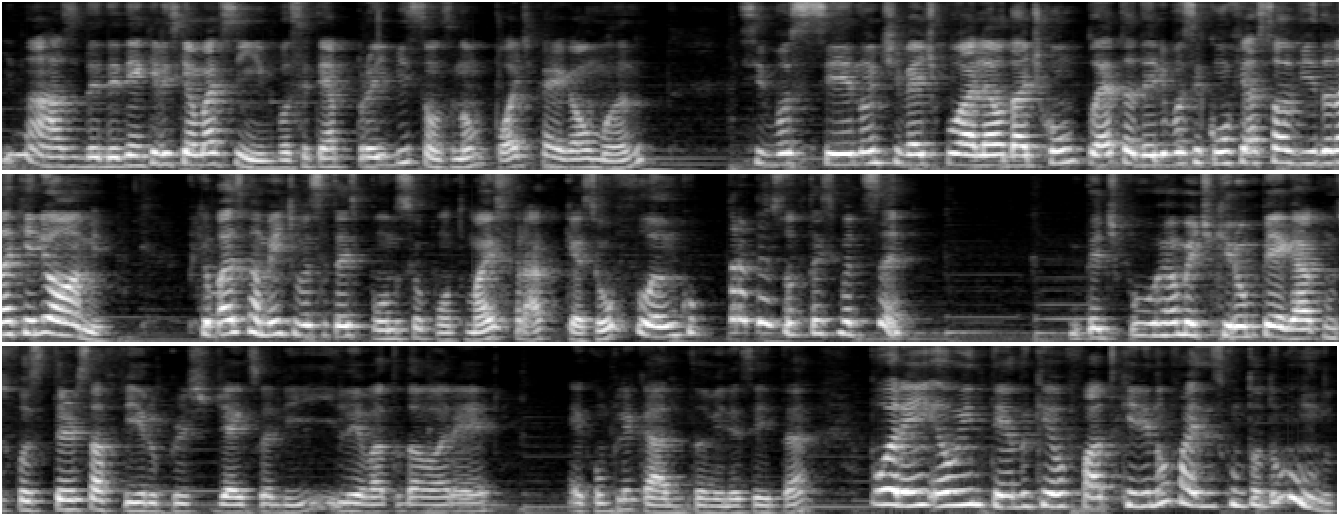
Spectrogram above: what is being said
E na raça do D&D tem aquele esquema assim, você tem a proibição, você não pode carregar humano. Se você não tiver, tipo, a lealdade completa dele, você confiar sua vida naquele homem. Porque basicamente você tá expondo o seu ponto mais fraco, que é seu flanco, pra pessoa que tá em cima de você. Então, tipo, realmente queriam pegar como se fosse terça-feira o Percy Jackson ali e levar toda hora é, é complicado também de aceitar. Porém, eu entendo que é o fato que ele não faz isso com todo mundo.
